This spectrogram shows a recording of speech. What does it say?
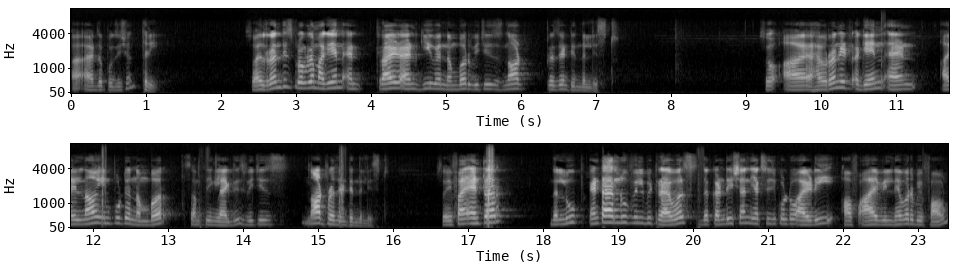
uh, at the position 3. So, I will run this program again and try and give a number which is not present in the list. So, I have run it again and I will now input a number something like this which is not present in the list. So, if I enter the loop entire loop will be traversed the condition x is equal to id of i will never be found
